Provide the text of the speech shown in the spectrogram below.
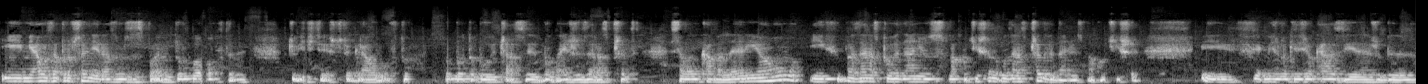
I miał zaproszenie razem z zespołem Turbo, bo wtedy oczywiście jeszcze grał w Turbo bo to były czasy bodajże zaraz przed samą kawalerią i chyba zaraz po wydaniu Smaku Ciszy, albo zaraz przed wydaniem Smaku Ciszy. I jak będziemy kiedyś okazję, żeby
